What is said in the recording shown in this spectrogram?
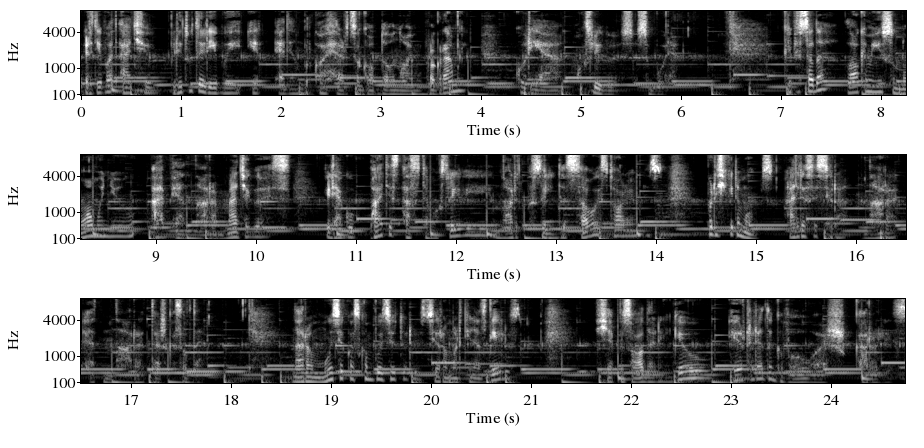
Ir taip pat ačiū Britų tarybai ir Edinburgo Hercogo apdovanojimų programai, kurie moksleivius subūrė. Kaip visada, laukiame jūsų nuomonių apie NARA medžiagas ir jeigu patys esate moksleiviai, norit pasidalinti savo istorijomis, parašykite mums. Adresas yra nara.nara.lt. Naro muzikos kompozitorius yra Martinas Gailius. Šį epizodą rengiau ir redagavau aš Karolis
